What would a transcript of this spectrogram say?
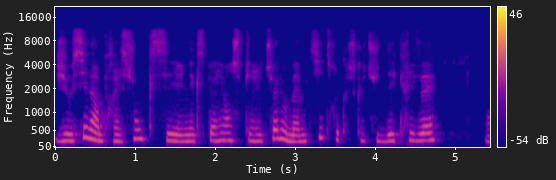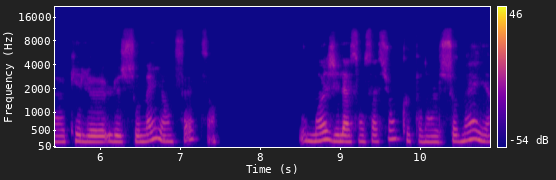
J'ai aussi l'impression que c'est une expérience spirituelle au même titre que ce que tu décrivais, heu, qu'est le le sommeil en fait. Moi, j'ai la sensation que pendant le sommeil,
